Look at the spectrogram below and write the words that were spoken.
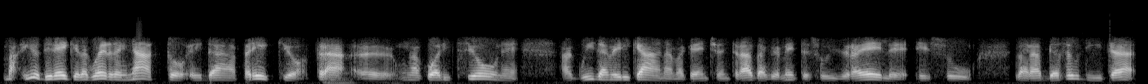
Ma io direi che la guerra è in atto e da parecchio tra eh, una coalizione a guida americana, ma che è incentrata ovviamente su Israele e sull'Arabia Saudita,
